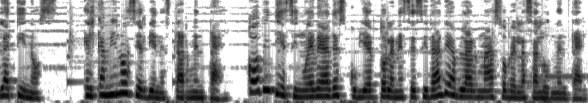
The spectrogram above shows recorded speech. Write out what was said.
Latinos, el camino hacia el bienestar mental. COVID-19 ha descubierto la necesidad de hablar más sobre la salud mental.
